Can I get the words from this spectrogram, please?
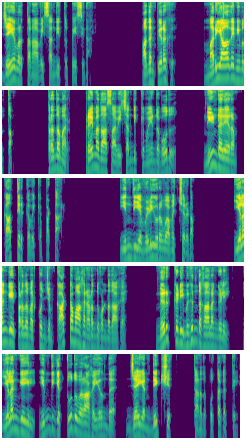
ஜெயவர்த்தனாவை சந்தித்து பேசினார். அதன் பிறகு மரியாதை நிமித்தம் பிரதமர் பிரேமதாசாவை சந்திக்க முயன்றபோது நீண்ட நேரம் காத்திருக்க வைக்கப்பட்டார். இந்திய வெளியுறவு அமைச்சரிடம் இலங்கை பிரதமர் கொஞ்சம் காட்டமாக நடந்து கொண்டதாக நெருக்கடி மிகுந்த காலங்களில் இலங்கையில் இந்திய தூதுவராக இருந்த ஜெயன் தீக்ஷித் தனது புத்தகத்தில்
